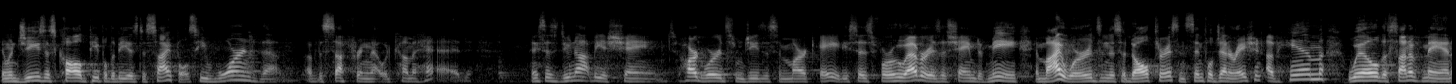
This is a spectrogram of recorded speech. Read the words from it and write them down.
And when Jesus called people to be his disciples, he warned them of the suffering that would come ahead. And he says, Do not be ashamed. Hard words from Jesus in Mark 8. He says, For whoever is ashamed of me and my words in this adulterous and sinful generation, of him will the Son of Man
